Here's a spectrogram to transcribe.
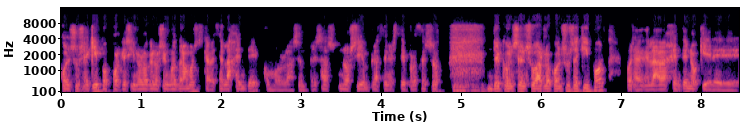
con sus equipos, porque si no lo que nos encontramos es que a veces la gente, como las empresas no siempre hacen este proceso de consensuarlo con sus equipos, pues a veces la gente no quiere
